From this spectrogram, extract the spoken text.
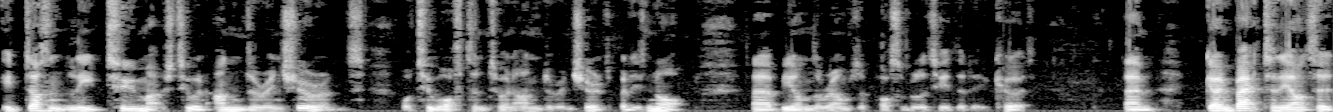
it doesn't lead too much to an underinsurance or too often to an underinsurance, but it's not uh, beyond the realms of possibility that it could. Um, going back to the answer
